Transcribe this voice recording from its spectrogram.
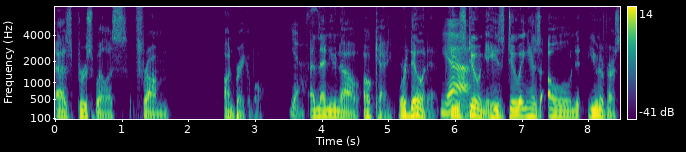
as Bruce Willis from Unbreakable. Yes, And then you know, okay, we're doing it. Yeah. He's doing it. He's doing his own universe.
